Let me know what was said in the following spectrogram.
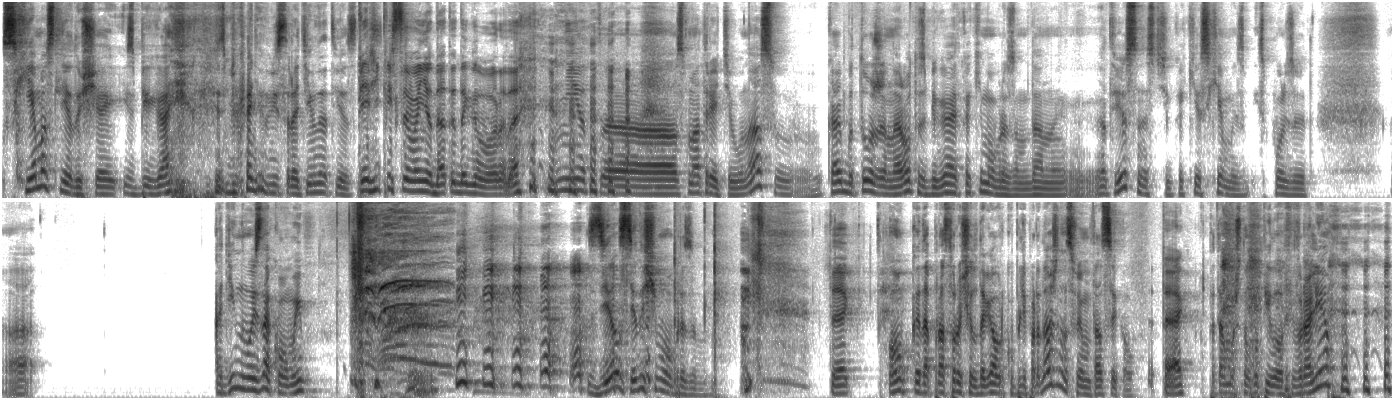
Схема следующая. Избегание, избегание административной ответственности. Переписывание даты договора, да? Нет, э, смотрите, у нас э, как бы тоже народ избегает каким образом данной ответственности, какие схемы использует. А, Один мой знакомый сделал следующим образом. Так, Он, когда просрочил договор купли-продажи на свой мотоцикл, так. потому что он купил его в феврале,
